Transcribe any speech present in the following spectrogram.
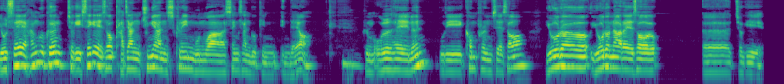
요새 한국은 저기 세계에서 가장 중요한 스크린 문화 생산국인데요. 음, 그럼 올해는 우리 컨퍼런스에서 여러 여러 나라에서 어 저기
